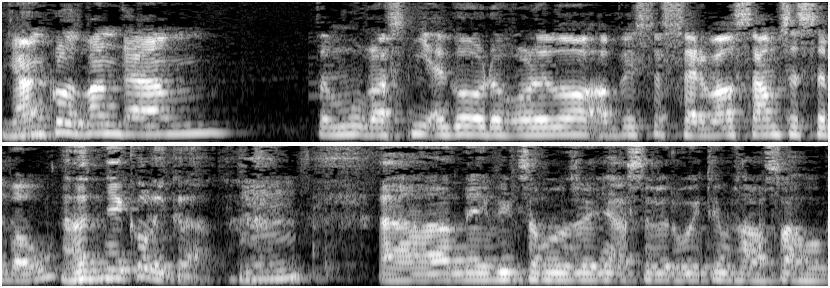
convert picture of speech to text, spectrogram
Jean-Claude Van Damme tomu vlastní ego dovolilo, aby se serval sám se sebou. Hned několikrát. Mm-hmm. Uh, nejvíc samozřejmě asi ve dvojitém zásahu.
